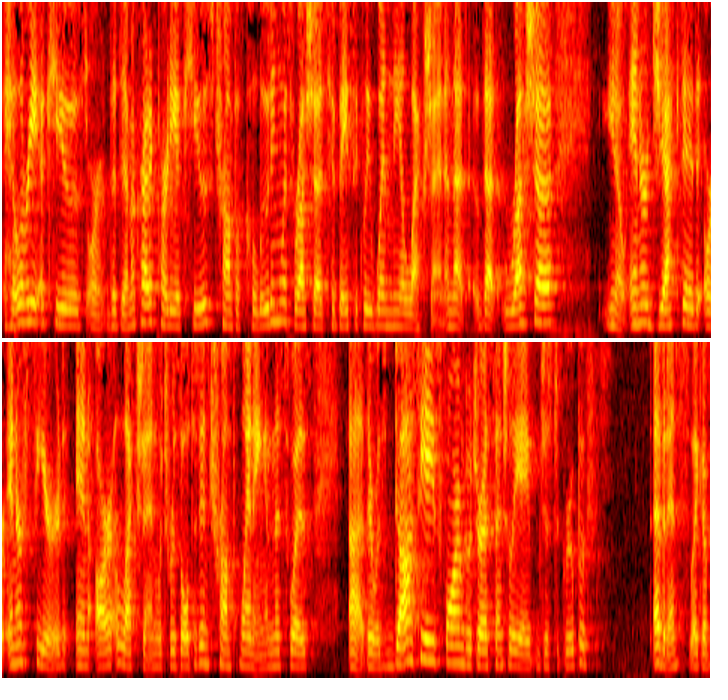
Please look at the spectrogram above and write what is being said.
Hillary accused, or the Democratic Party accused Trump of colluding with Russia to basically win the election, and that that Russia, you know, interjected or interfered in our election, which resulted in Trump winning. And this was uh, there was dossiers formed, which are essentially a just a group of evidence, like a,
